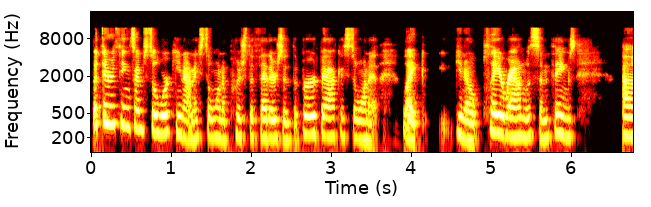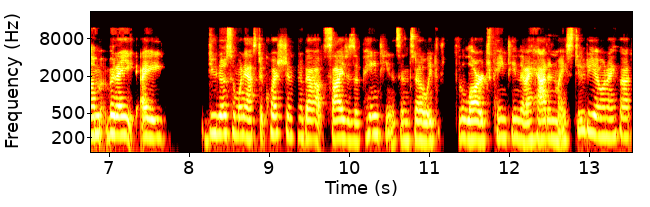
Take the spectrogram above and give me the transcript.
But there are things I'm still working on. I still want to push the feathers of the bird back. I still want to like, you know, play around with some things. Um, but I I do know someone asked a question about sizes of paintings. And so it's the large painting that I had in my studio. And I thought,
